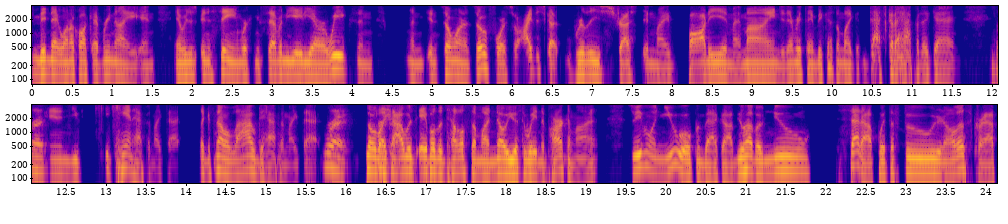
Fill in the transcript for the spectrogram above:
midnight, one o'clock every night, and it was just insane, working 70, 80 hour weeks, and and, and so on and so forth. So I just got really stressed in my body and my mind and everything because I'm like, that's gonna happen again. right, And you it can't happen like that. Like it's not allowed to happen like that. right, So For like sure. I was able to tell someone, no, you have to wait in the parking lot. So even when you open back up, you'll have a new setup with the food and all this crap.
